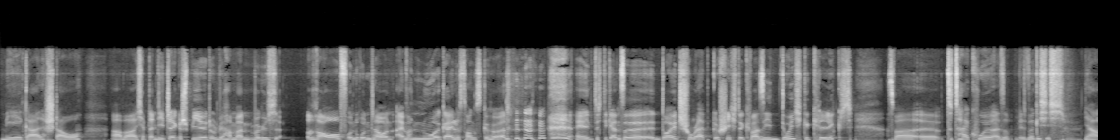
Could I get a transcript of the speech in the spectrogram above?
Mega Stau. Aber ich habe dann DJ gespielt und wir haben dann wirklich rauf und runter und einfach nur geile Songs gehört. Ey, durch die ganze Deutsch-Rap-Geschichte quasi durchgeklickt. Das war äh, total cool. Also wirklich, ich, ja,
